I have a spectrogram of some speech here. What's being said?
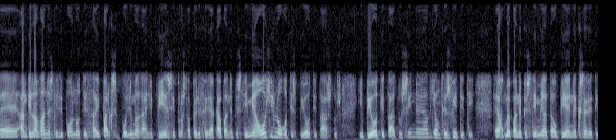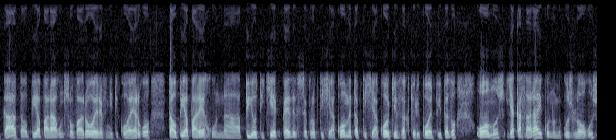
Ε, αντιλαμβάνεστε λοιπόν ότι θα υπάρξει πολύ μεγάλη πίεση προς τα περιφερειακά πανεπιστήμια, όχι λόγω της ποιότητάς τους. Η ποιότητά τους είναι αδιαμφισβήτητη. Έχουμε πανεπιστήμια τα οποία είναι εξαιρετικά, τα οποία παράγουν σοβαρό ερευνητικό έργο, τα οποία παρέχουν α, ποιοτική εκπαίδευση σε προπτυχιακό, μεταπτυχιακό και διδακτορικό επίπεδο, όμως για καθαρά οικονομικούς λόγους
